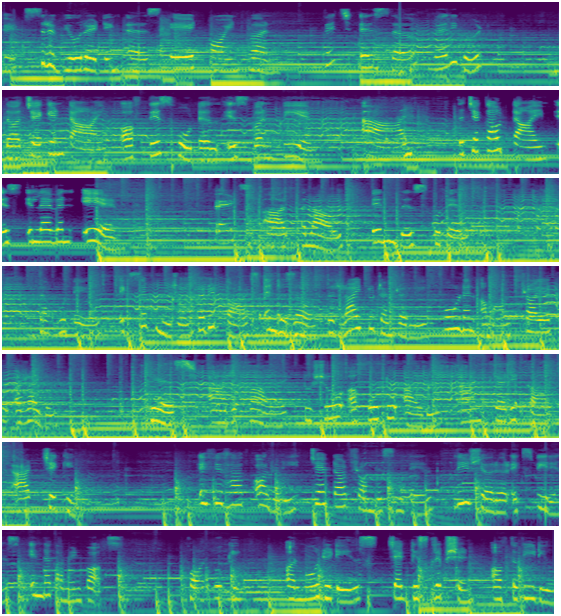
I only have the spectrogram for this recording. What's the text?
Its review rating is 8.1, which is uh, very good. The check-in time of this hotel is 1 pm and the checkout time is 11 am. Pets are allowed in this hotel. The hotel accepts major credit cards and reserves the right to temporarily hold prior to arrival. Guests are required to show a photo ID and credit card at check-in. If you have already checked out from this hotel, please share your experience in the comment box. For booking or more details, check description of the video.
